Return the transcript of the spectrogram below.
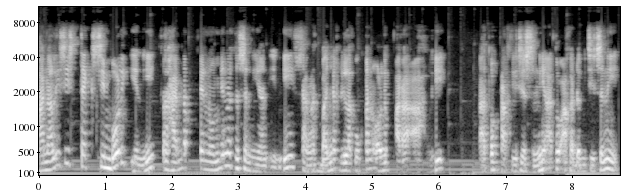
Analisis teks simbolik ini terhadap fenomena kesenian ini sangat banyak dilakukan oleh para ahli atau praktisi seni atau akademisi seni.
